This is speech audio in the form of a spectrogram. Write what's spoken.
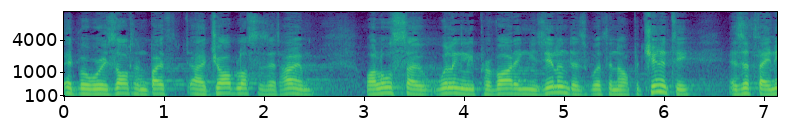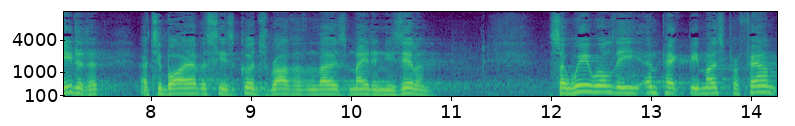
it will result in both uh, job losses at home while also willingly providing New Zealanders with an opportunity as if they needed it uh, to buy overseas goods rather than those made in New Zealand. So where will the impact be most profound?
